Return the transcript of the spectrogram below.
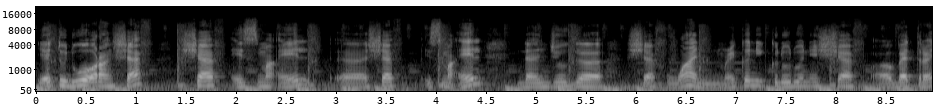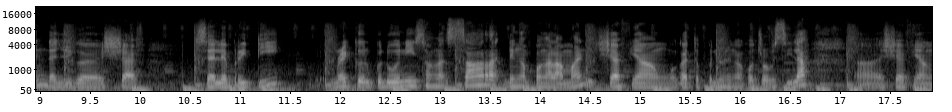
iaitu dua orang chef chef Ismail uh, chef Ismail dan juga chef Wan. Mereka ni kedua-dua ni chef uh, veteran dan juga chef celebrity. Mereka kedua ni sangat syarat dengan pengalaman chef yang kata penuh dengan kontroversi lah. Uh, chef yang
